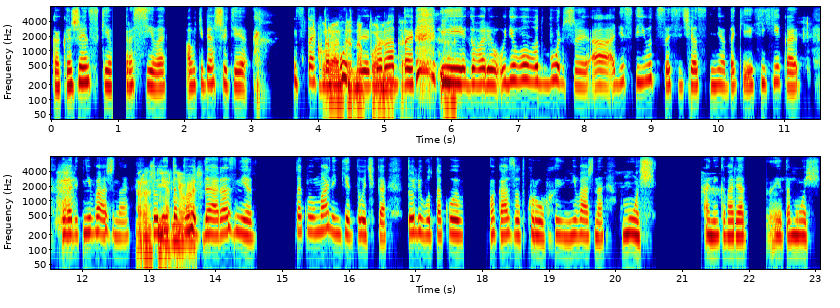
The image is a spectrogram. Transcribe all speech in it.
как и женские, красивые, а у тебя ж эти ставь Куранты напольные, да. и говорю, у него вот больше, а они смеются сейчас, меня такие хихикают, говорит, неважно, то ли Размер это будет, важно. да, размер, такой маленький точка, то ли вот такой показывают круг, и неважно, мощь. Они говорят, это мощь.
